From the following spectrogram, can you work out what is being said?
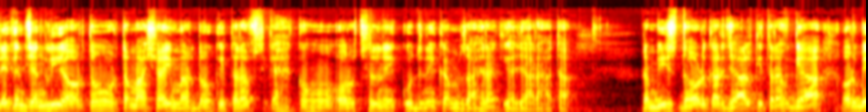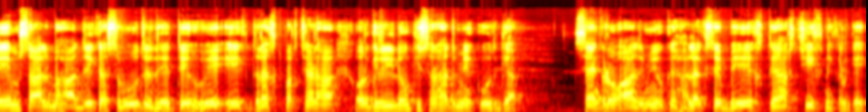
लेकिन जंगली औरतों और तमाशाई मर्दों की तरफ़ से कहकों और उछलने कूदने का मुजाहरा किया जा रहा था। रमीस दौड़कर जाल की तरफ़ गया और बेमिसाल बहादुरी का सबूत देते हुए एक दरख्त पर चढ़ा और ग्रीलों की सरहद में कूद गया। सैकड़ों आदमियों के हलक से बेख्तियार चीख निकल गई।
